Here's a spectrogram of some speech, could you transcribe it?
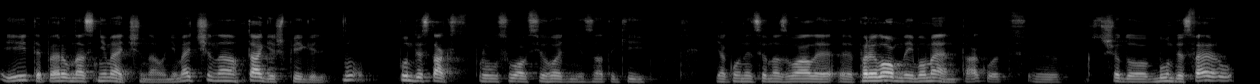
І тепер у нас Німеччина. У Німеччина Тагешпігель. Ну, Бундестаг проголосував сьогодні за такий, як вони це назвали, е, переломний момент. Так, от, е, щодо Бундесферу.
